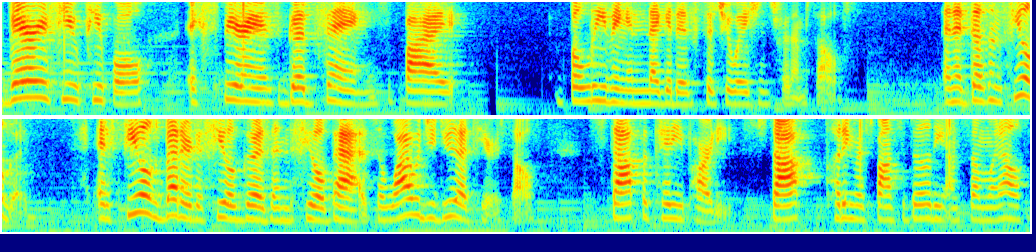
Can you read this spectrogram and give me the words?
Very few people experience good things by believing in negative situations for themselves. And it doesn't feel good. It feels better to feel good than to feel bad. So why would you do that to yourself? Stop the pity party. Stop putting responsibility on someone else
